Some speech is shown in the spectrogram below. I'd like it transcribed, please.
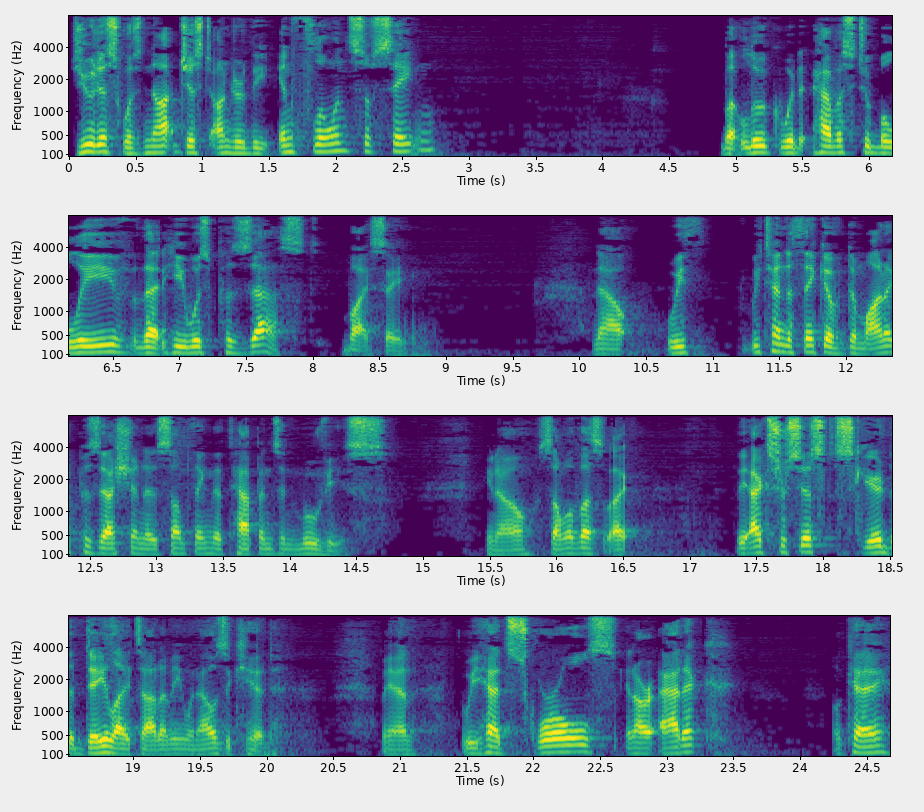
Judas was not just under the influence of Satan but Luke would have us to believe that he was possessed by Satan. Now, we, we tend to think of demonic possession as something that happens in movies. You know, some of us, like, The Exorcist scared the daylights out of me when I was a kid. Man, we had squirrels in our attic, okay?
